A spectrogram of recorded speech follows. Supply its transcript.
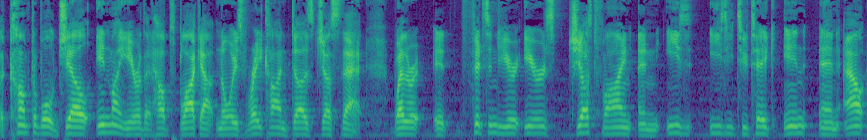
a comfortable gel in my ear that helps block out noise. Raycon does just that. Whether it fits into your ears just fine and easy easy to take in and out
